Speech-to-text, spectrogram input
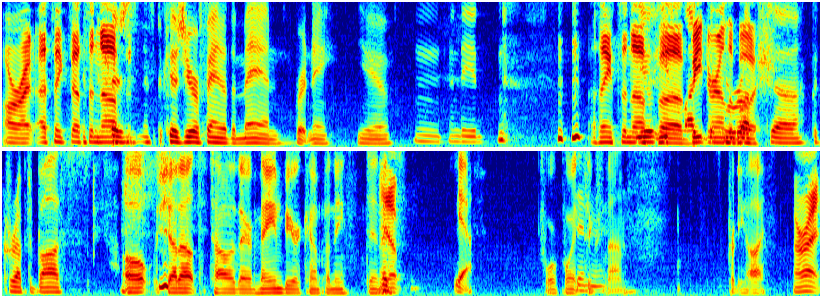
All right, I think that's It's enough. because, it's because you're a fan of the man, Brittany. You, Mm, indeed. I think it's enough you, you uh, like beating around the bush. Uh, the corrupt boss. Oh, shout out to Tyler there. Maine Beer Company. Dinner. Yep. yeah. 4.69. It's pretty high. All right,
